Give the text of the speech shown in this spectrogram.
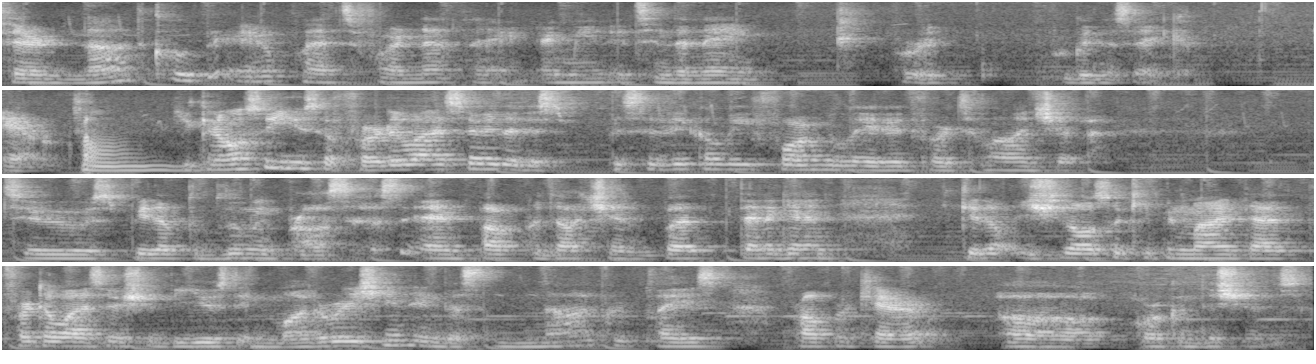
They're not called air plants for nothing. I mean, it's in the name, for, for goodness sake. Air. Um. You can also use a fertilizer that is specifically formulated for tillandsia to speed up the blooming process and pop production. But then again, you should also keep in mind that fertilizer should be used in moderation and does not replace proper care uh, or conditions.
